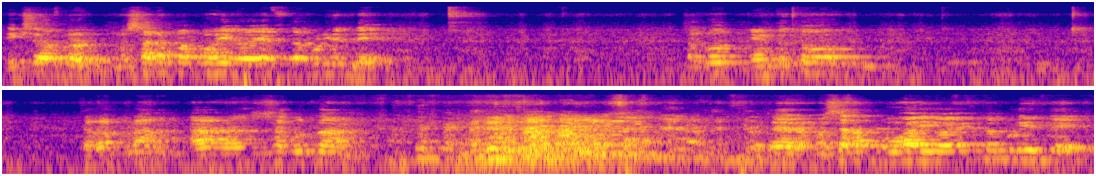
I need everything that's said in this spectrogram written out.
Ex abroad, masarap pa buhay OFW hindi. Sagot, yung totoo. Sarap lang, ah, sagot lang. Sir, masarap buhay OFW hindi.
